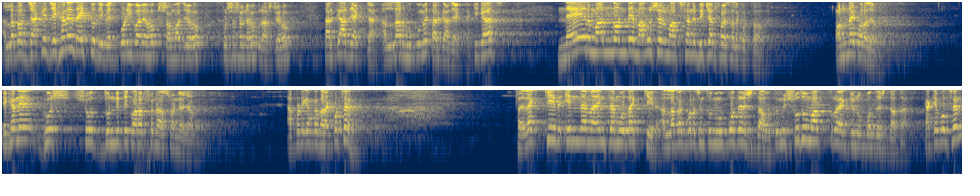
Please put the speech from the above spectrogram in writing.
আল্লাহবাক যাকে যেখানে দায়িত্ব দিবেন, পরিবারে হোক, সমাজে হোক, প্রশাসনে হোক, রাষ্ট্রে হোক, তার কাজ একটা, আল্লাহর হুকুমে তার কাজ একটা। কি কাজ? ন্যায়ের মানদণ্ডে মানুষের মাঝখানে বিচার ফয়সালা করতে হবে। অন্যায় করা যাবে না। এখানে ঘুষ, সুদ, দুর্নীতি করাপশনে আশ্রয় নেওয়া যাবে না। আপনারা কি আমার কথা রাগ করছেন? ফাদাক্কির ইন্নামা আনতা মুদাক্কির আল্লাহ বলেছেন, তুমি উপদেশ দাও। তুমি শুধুমাত্র একজন উপদেশ দাতা কাকে বলছেন?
